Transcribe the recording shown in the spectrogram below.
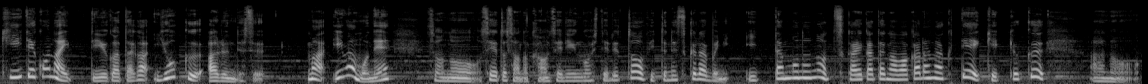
聞いてこないっていう方がよくあるんです。まあ、今もねその生徒さんのカウンセリングをしてるとフィットネスクラブに行ったものの使い方が分からなくて結局あの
